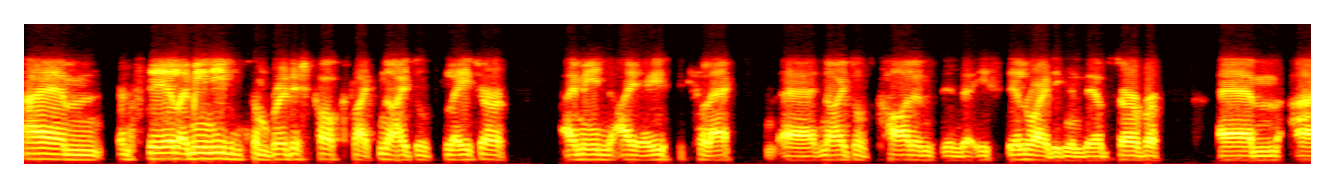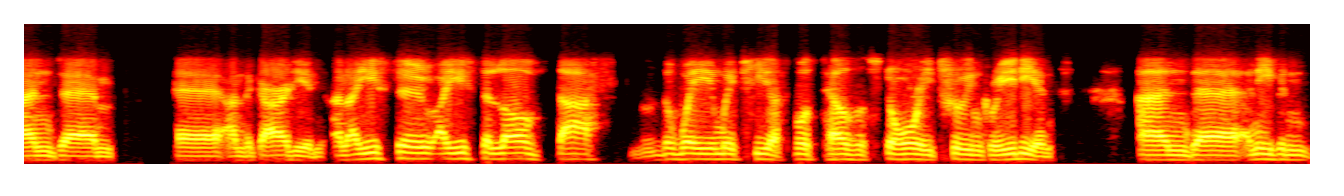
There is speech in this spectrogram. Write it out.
Um, and still, I mean, even some British cooks like Nigel Slater. I mean, I, I used to collect uh, Nigel's columns in the he's still writing in the Observer, um, and um, uh, and the Guardian. And I used to I used to love that the way in which he I suppose tells a story through ingredients and uh, and even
